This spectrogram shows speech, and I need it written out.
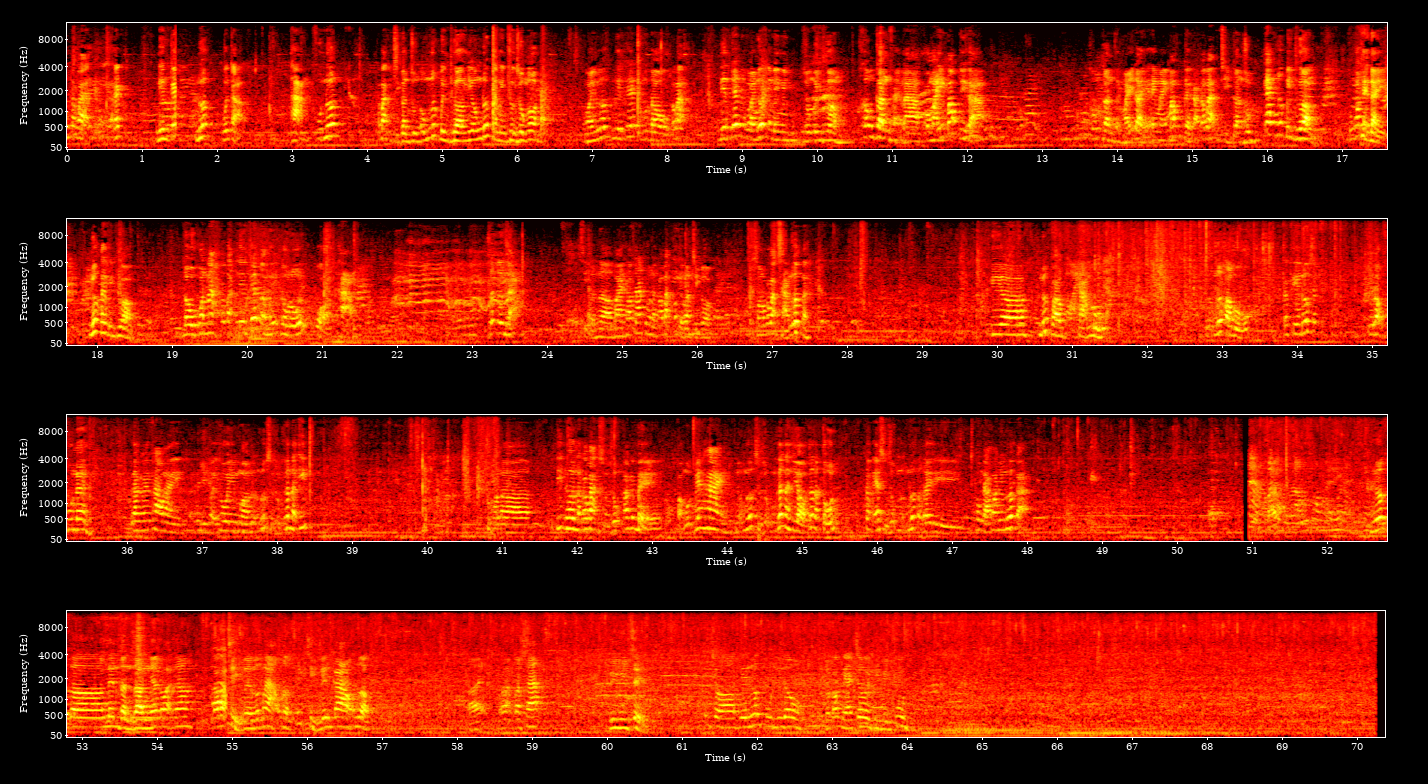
dẫn các bạn cách liên kết nước với cả thảm phun nước. Các bạn chỉ cần dùng ống nước bình thường như ống nước nhà mình thường dùng thôi. Ngoài nước liên kết một đầu các bạn liên kết ngoài nước nhà mình, mình dùng bình thường. Không cần phải là có máy móc gì cả. Không cần phải máy đẩy hay máy móc kể cả. Các bạn chỉ cần dùng két nước bình thường cũng có thể đẩy nước lên bình thường. Đầu còn lại các bạn liên kết vào với đầu nối của thảm. Rất đơn giản. Chỉ cần ờ, vài thao tác thôi là các bạn có thể hoàn chỉnh rồi. Sau đó các bạn xả nước này khi uh, nước vào cảm đủ lượng nước vào đủ các tia nước sẽ tự động phun lên. Ra cái thao này nhìn vậy thôi nhưng mà lượng nước sử dụng rất là ít. Còn uh, ít hơn là các bạn sử dụng các cái bể khoảng một mét hai lượng nước sử dụng rất là nhiều rất là tốn. Các bé sử dụng lượng nước ở đây thì không đáng bao nhiêu nước cả. Đấy. nước uh, lên dần dần nha các bạn nhá. Các bạn chỉnh về hướng nào cũng được thích chỉnh lên cao cũng được. Đấy các bạn quan sát vì mình chỉnh. Cho cái nước phun đi đâu, để cho các bé chơi thì mình phun.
